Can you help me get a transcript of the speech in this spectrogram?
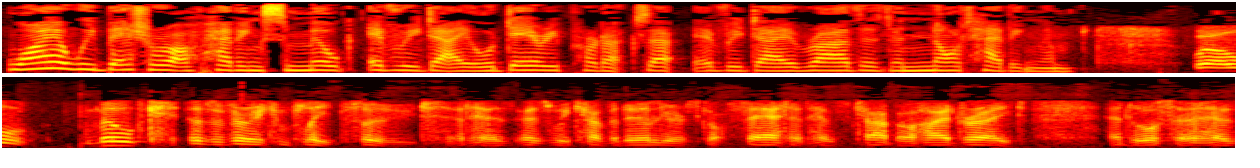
why are we better off having some milk every day or dairy products uh, every day rather than not having them? Well, milk is a very complete food. It has, as we covered earlier, it's got fat, it has carbohydrate, and it also has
